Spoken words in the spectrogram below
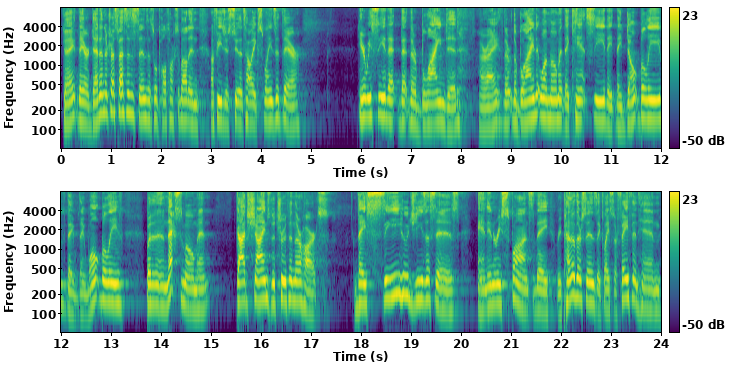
okay, they are dead in their trespasses and sins. That's what Paul talks about in Ephesians 2. That's how he explains it there. Here we see that, that they're blinded, all right? They're, they're blind at one moment, they can't see, they, they don't believe, they, they won't believe. But in the next moment, God shines the truth in their hearts. They see who Jesus is, and in response, they repent of their sins, they place their faith in Him,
